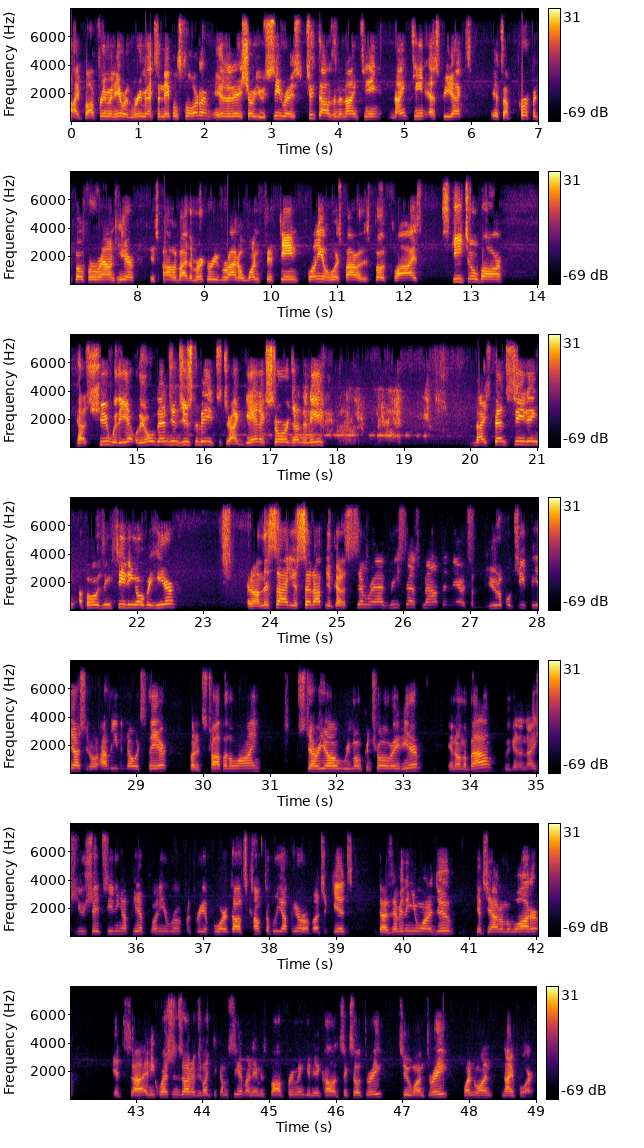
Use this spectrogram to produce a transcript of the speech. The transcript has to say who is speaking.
Speaker 1: Hi, Bob Freeman here with MarineMax in Naples, Florida. Here today to show you Sea Ray's 2019 19 SPX. It's a perfect boat for around here. It's powered by the Mercury Verado 115, plenty of horsepower. This boat flies. Ski tow bar. Has shoe where the, the old engines used to be. It's gigantic storage underneath. Nice bench seating, opposing seating over here. And on this side, you're set up. You've got a Simrad recess mount in there. It's a beautiful GPS. You don't hardly even know it's there, but it's top of the line. Stereo remote control right here. And on the bow, we got a nice U-shaped seating up here. Plenty of room for three or four adults comfortably up here, or a bunch of kids. Does everything you want to do. Gets you out on the water. It's uh, any questions on it? If you'd like to come see it, my name is Bob Freeman. Give me a call at 603 213 1194.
